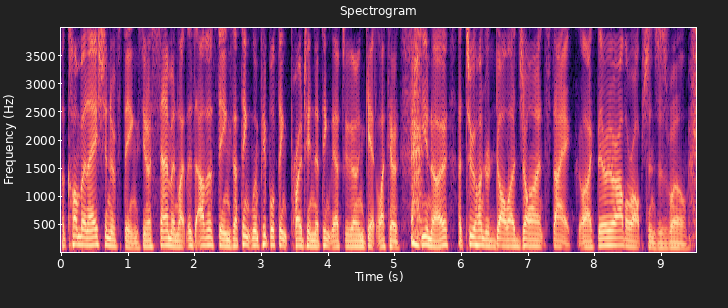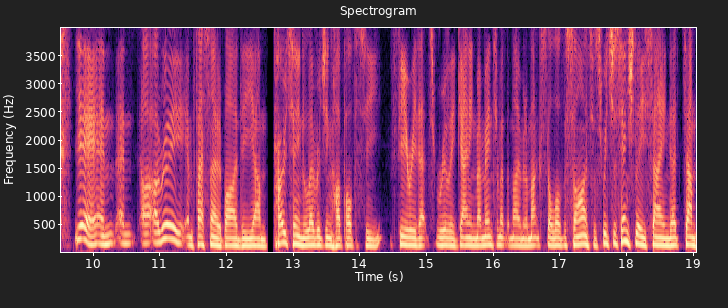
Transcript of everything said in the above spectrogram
a combination of things, you know, salmon. Like there's other things. I think when people think protein, they think they have to go and get like a, you know, a $200 giant steak. Like there are other options as well. Yeah, and and I I really am fascinated by the um, protein leveraging hypothesis theory that's really gaining momentum at the moment amongst a lot of the scientists, which essentially is saying that um,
